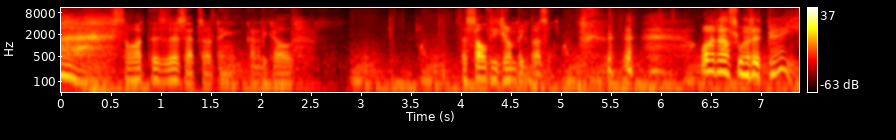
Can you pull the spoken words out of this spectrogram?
so what is this episode thing gonna be called? The salty jumping puzzle. what else would it be?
